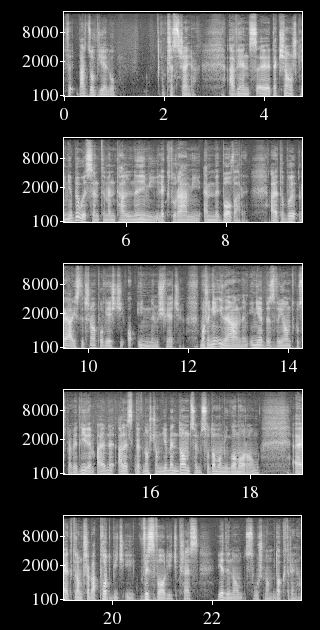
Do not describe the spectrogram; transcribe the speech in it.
w bardzo wielu przestrzeniach. A więc e, te książki nie były sentymentalnymi lekturami Emmy Bowary, ale to były realistyczne opowieści o innym świecie. Może nie idealnym i nie bez wyjątku sprawiedliwym, ale, ale z pewnością nie będącym Sodomą i Gomorą, e, którą trzeba podbić i wyzwolić przez jedyną słuszną doktrynę.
